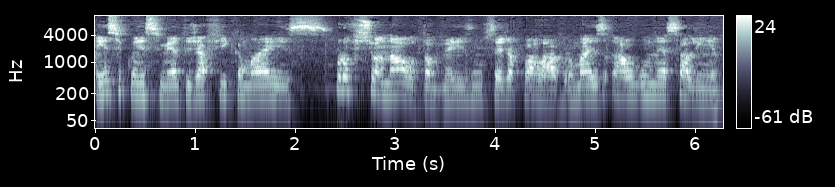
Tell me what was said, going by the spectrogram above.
esse conhecimento já fica mais profissional, talvez não seja a palavra, mas algo nessa linha.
